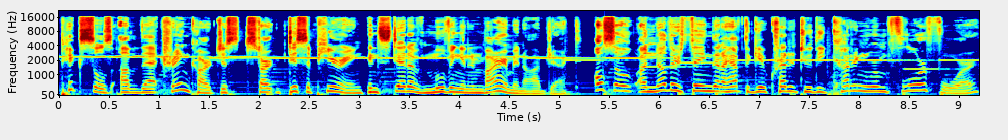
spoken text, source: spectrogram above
pixels of that train cart just start disappearing disappearing instead of moving an environment object. Also, another thing that I have to give credit to the cutting room floor for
